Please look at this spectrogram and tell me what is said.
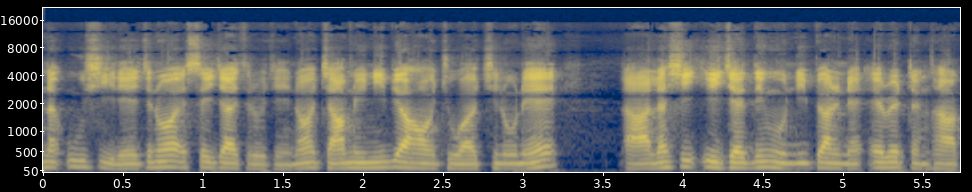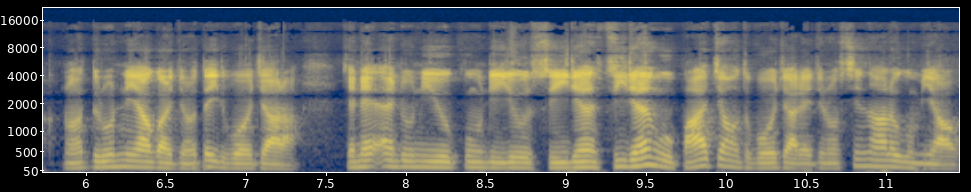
နှစ်ဦးရှိတယ်ကျွန်တော်ရဲ့အစိတ်ကြိုက်ဆိုလို့ချင်းနော်ဂျာမနီနီးပြဟောင်းဂျူဝါချင်းတို့နဲ့အာလက်ရှိ agent တင်းကိုနီးပြနေတဲ့ Everton ကနော်သူတို့နှစ်ယောက်ကကျွန်တော်တိတ်သဘောကျတာကျွန်တော်အန်တိုနီယိုကွန်တီယိုဇီဒန်ဇီဒန်ကိုဘာကြောင့်သဘောကျလဲကျွန်တော်စဉ်းစားလို့ကိုမရဘူး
